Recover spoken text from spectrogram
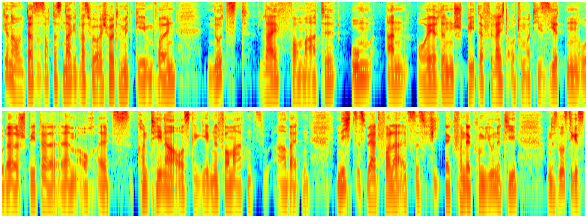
Genau, und das ist auch das Nugget, was wir euch heute mitgeben wollen. Nutzt Live-Formate, um an euren später vielleicht automatisierten oder später ähm, auch als Container ausgegebenen Formaten zu arbeiten. Nichts ist wertvoller als das Feedback von der Community. Und das Lustige ist,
